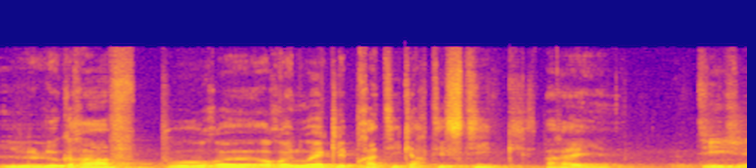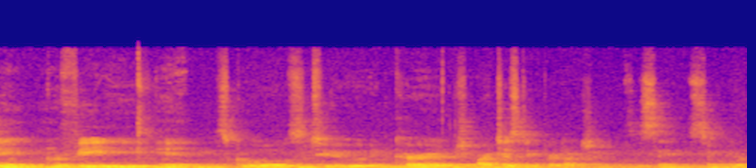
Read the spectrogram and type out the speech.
le, le graphe pour euh, renouer avec les pratiques artistiques, c'est pareil. teaching graffiti in schools to encourage artistic production. It's the same, similar.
